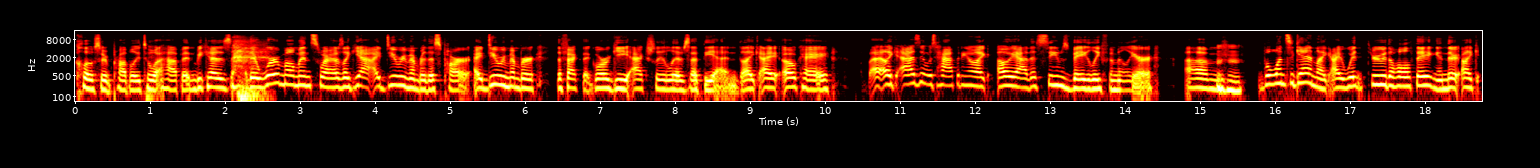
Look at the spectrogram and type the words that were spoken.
closer probably to what happened because there were moments where I was like, yeah, I do remember this part. I do remember the fact that Gurgi actually lives at the end. Like I okay, But, like as it was happening, I'm like, oh yeah, this seems vaguely familiar. Um Mhm. but once again, like I went through the whole thing and there like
